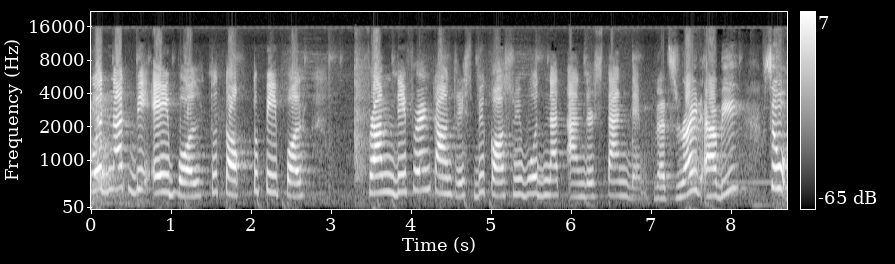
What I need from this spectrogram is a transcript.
Would not be able to talk to people from different countries because we would not understand them. That's right, Abby. So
